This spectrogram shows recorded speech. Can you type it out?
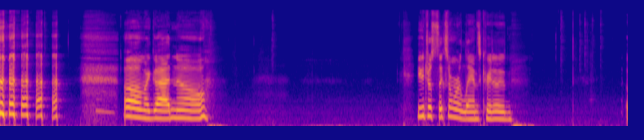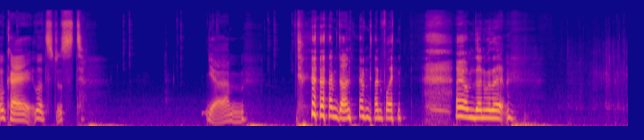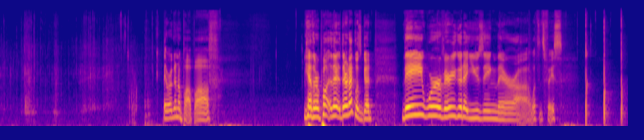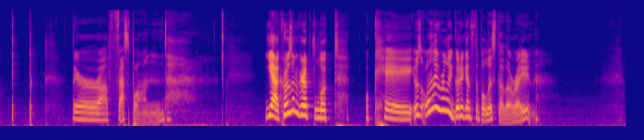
oh my god, no. You control six or more lands created. Okay, let's just. Yeah, I'm. I'm done. I'm done playing. I am done with it. They were gonna pop off. Yeah, their their, their deck was good. They were very good at using their uh, what's its face. Their uh, fast bond. Yeah, Krosan Grip looked okay. It was only really good against the Ballista, though, right?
